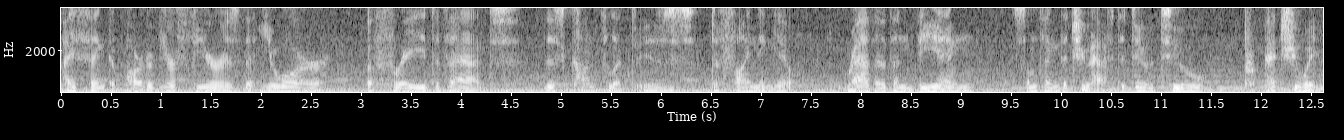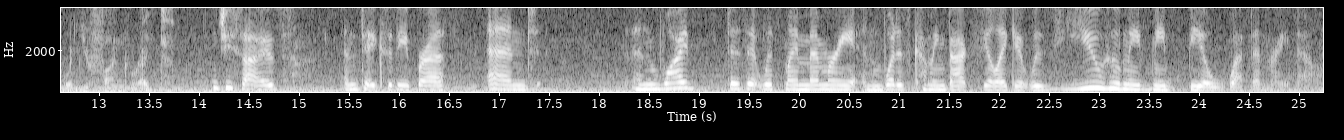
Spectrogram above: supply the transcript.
I think a part of your fear is that you're afraid that this conflict is defining you rather than being something that you have to do to perpetuate what you find right. She sighs and takes a deep breath. And and why does it with my memory and what is coming back feel like it was you who made me be a weapon right now?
